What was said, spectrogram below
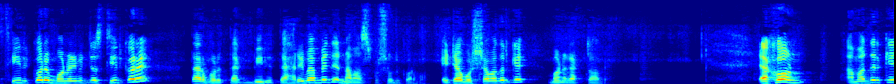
স্থির করে, মনের ভিতরে স্থির করে, তারপরে তাক বীর তাহারিমা বেঁধে নামাজ শুরু করব। এটা অবশ্যই আমাদেরকে মনে রাখতে হবে। এখন আমাদেরকে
